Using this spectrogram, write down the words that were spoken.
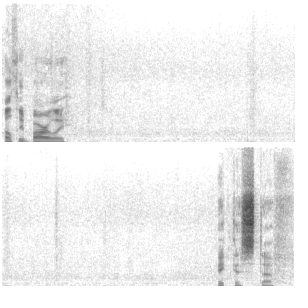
Healthy barley. Make this stuff.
